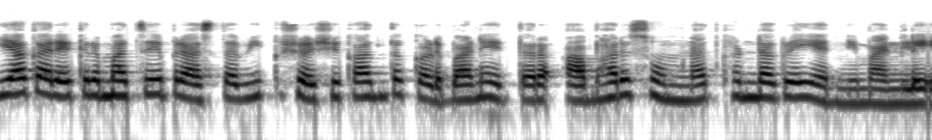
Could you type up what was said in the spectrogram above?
या कार्यक्रमाचे प्रास्ताविक शशिकांत कडबाणे तर आभार सोमनाथ खंडागळे यांनी मानले.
